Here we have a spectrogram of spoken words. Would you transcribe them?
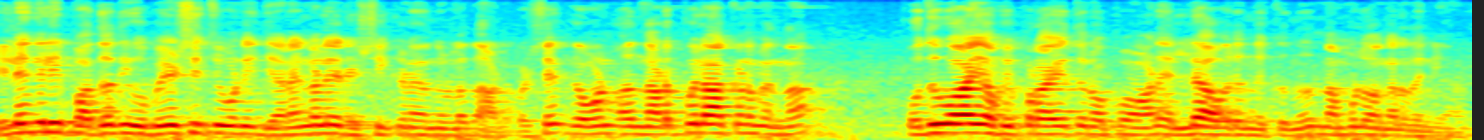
ഇല്ലെങ്കിൽ ഈ പദ്ധതി ഉപേക്ഷിച്ചുകൊണ്ട് ഈ ജനങ്ങളെ രക്ഷിക്കണം എന്നുള്ളതാണ്. പക്ഷേ ഗവൺ നടപ്പിലാക്കണമെന്ന പൊതുവായ അഭിപ്രായത്തിനൊപ്പമാണ് എല്ലാവരും നിൽക്കുന്നത്. നമ്മളും അങ്ങനെ തന്നെയാണ്.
